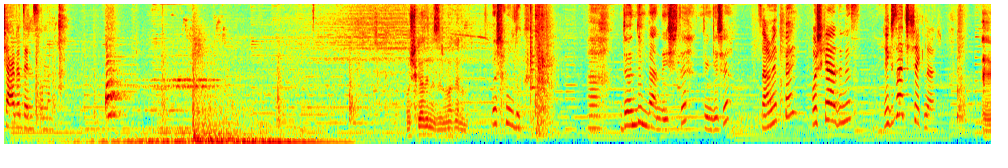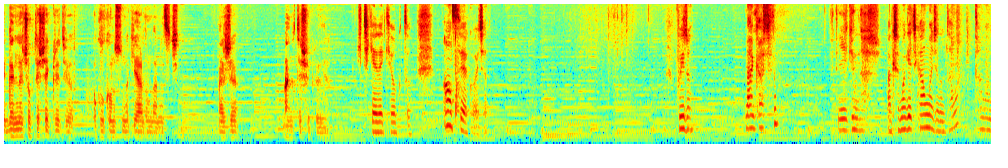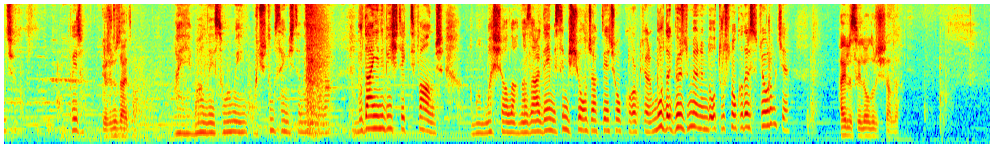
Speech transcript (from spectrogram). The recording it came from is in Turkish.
içeride Deniz Hanım. Hoş geldiniz Irmak Hanım. Hoş bulduk. Ha, döndüm ben de işte dün gece. Sermet Bey, hoş geldiniz. Ne güzel çiçekler. Ee, Galina çok teşekkür ediyor okul konusundaki yardımlarınız için. Ayrıca ben de teşekkür ederim. Hiç gerek yoktu. Al suya koy canım. Buyurun. Ben kaçtım. Hadi iyi günler. Akşama geç kalma canım, tamam? Tamam canım. Buyurun. Gözünüz aydın. Ay vallahi sormayın. Uçtum sevinçten aralara. Buradan yeni bir iş teklifi almış. Ama maşallah nazar değmesin bir şey olacak diye çok korkuyorum. Burada gözümün önünde otursun o kadar istiyorum ki. Hayırlısıyla olur inşallah.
